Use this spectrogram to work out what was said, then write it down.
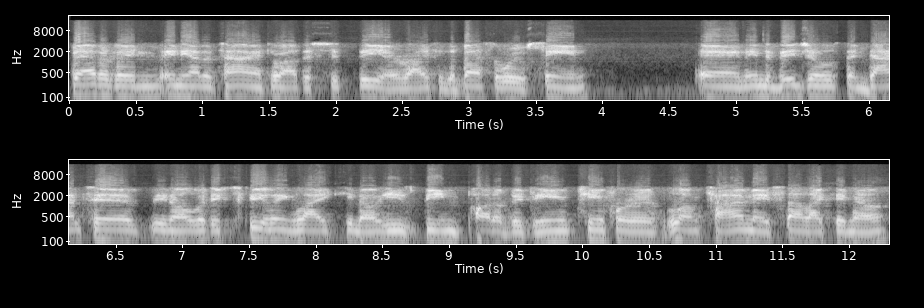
better than any other time throughout this year, right? So the best that we've seen. And individuals and Donte, you know, with his feeling like, you know, he's been part of the team, team for a long time. And it's not like, you know,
